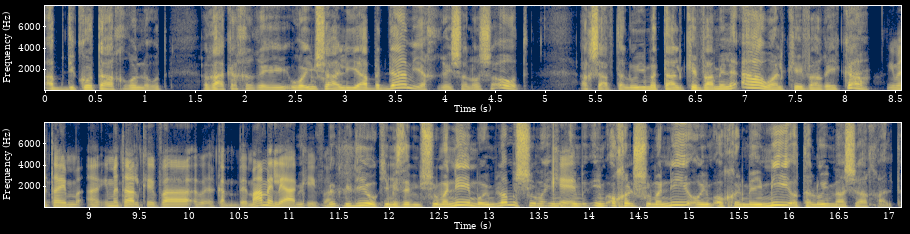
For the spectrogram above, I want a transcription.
הבדיקות האחרונות, רק אחרי, רואים שהעלייה בדם היא אחרי שלוש שעות. עכשיו, תלוי אם אתה על קיבה מלאה או על קיבה ריקה. אם אתה, עם- אם אתה על קיבה, גם במה מלאה הקיבה? בדיוק, אם זה עם שומנים או אם לא משומנים, כן. עם, עם אוכל שומני או עם אוכל מימי, או תלוי מה שאכלת.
